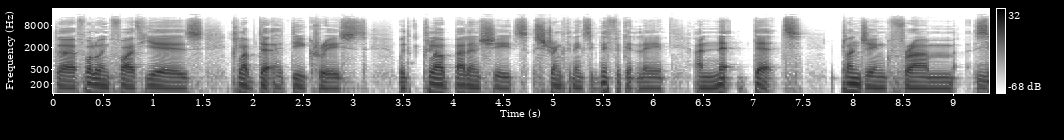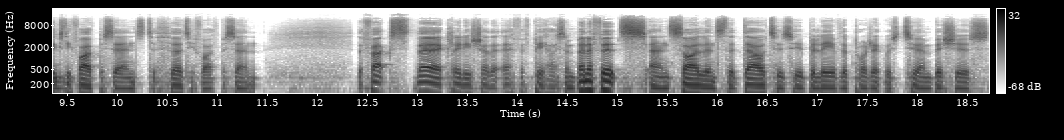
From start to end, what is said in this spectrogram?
the following five years, club debt had decreased, with club balance sheets strengthening significantly and net debt plunging from hmm. 65% to 35%. The facts there clearly show that FFP has some benefits and silence the doubters who believe the project was too ambitious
